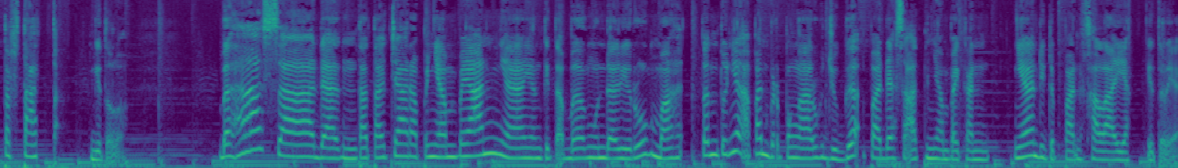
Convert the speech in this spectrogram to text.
tertata gitu loh. Bahasa dan tata cara penyampaiannya yang kita bangun dari rumah tentunya akan berpengaruh juga pada saat menyampaikannya di depan khalayak gitu ya.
